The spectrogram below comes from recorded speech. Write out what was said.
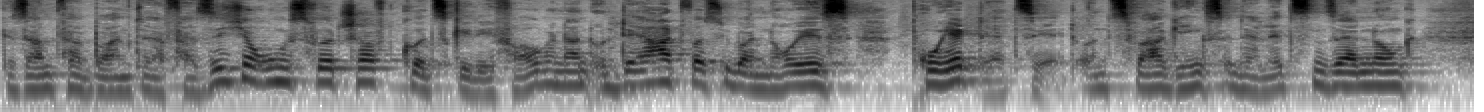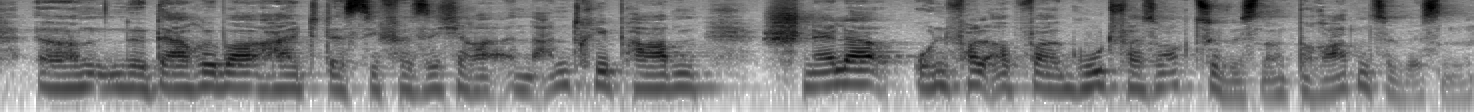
Gesamtverband der Versicherungswirtschaft, kurz GDV genannt, und der hat was über ein neues Projekt erzählt. Und zwar ging es in der letzten Sendung ähm, darüber halt, dass die Versicherer einen Antrieb haben, schneller Unfallopfer gut versorgt zu wissen und beraten zu wissen.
